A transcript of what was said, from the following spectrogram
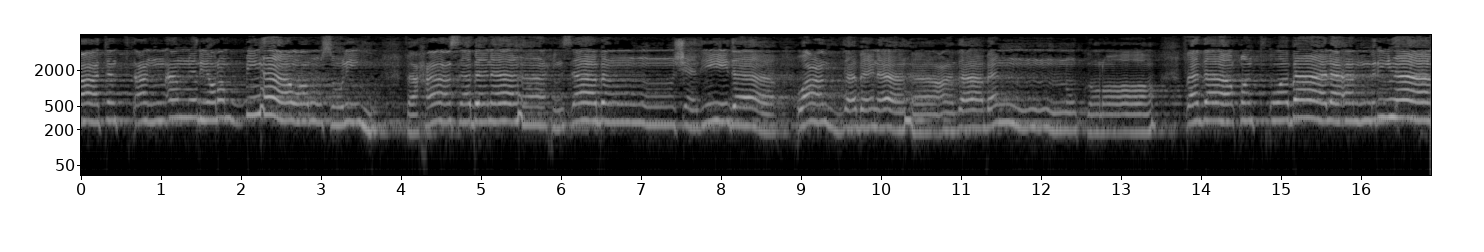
عتت عن أمر ربها ورسله فحاسبناها حسابا شديدا وعذبناها عذابا نكرا فذاقت وبال أمرها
